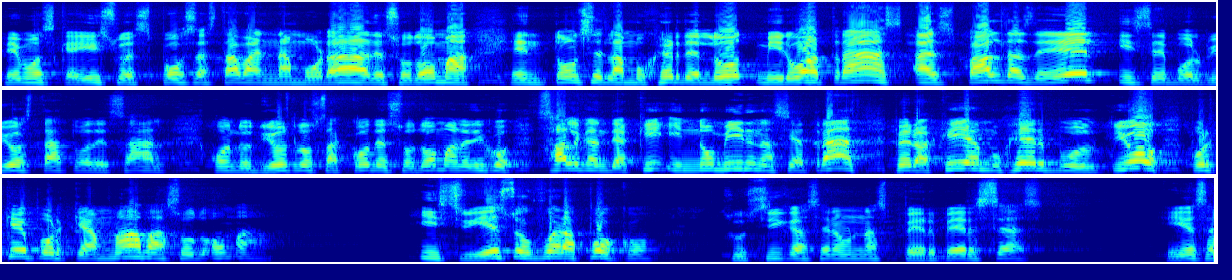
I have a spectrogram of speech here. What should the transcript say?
Vemos que ahí su esposa estaba enamorada de Sodoma. Entonces la mujer de Lot miró atrás, a espaldas de él, y se volvió estatua de sal. Cuando Dios lo sacó de Sodoma, le dijo, salgan de aquí y no miren hacia atrás. Pero aquella mujer volteó. ¿Por qué? Porque amaba a Sodoma. Y si eso fuera poco, sus hijas eran unas perversas. Ellas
